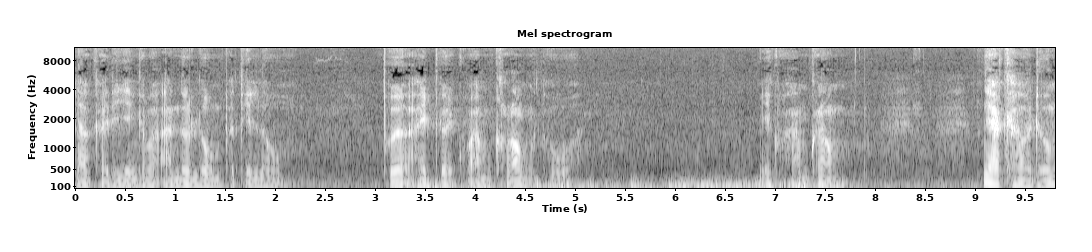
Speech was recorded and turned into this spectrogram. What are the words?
เราเคยได้ยินคำว่าอนุโลมปฏิโลม เพื่อให้เกิดความคล่องตัว มีความคล่อง อยากเข้าดวง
